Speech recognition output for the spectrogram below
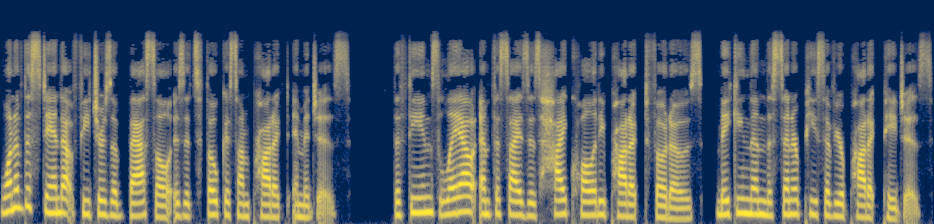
One of the standout features of Basil is its focus on product images. The theme's layout emphasizes high quality product photos, making them the centerpiece of your product pages.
